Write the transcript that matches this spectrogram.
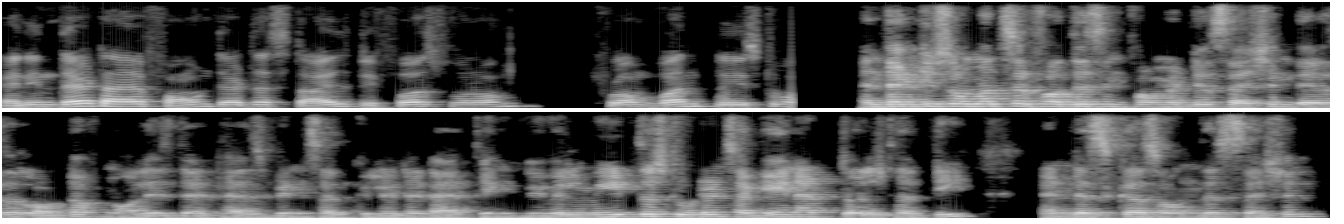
And in that I have found that the style differs from from one place to and thank you so much, sir, for this informative session. There is a lot of knowledge that has been circulated. I think we will meet the students again at 12.30 and discuss on this session.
